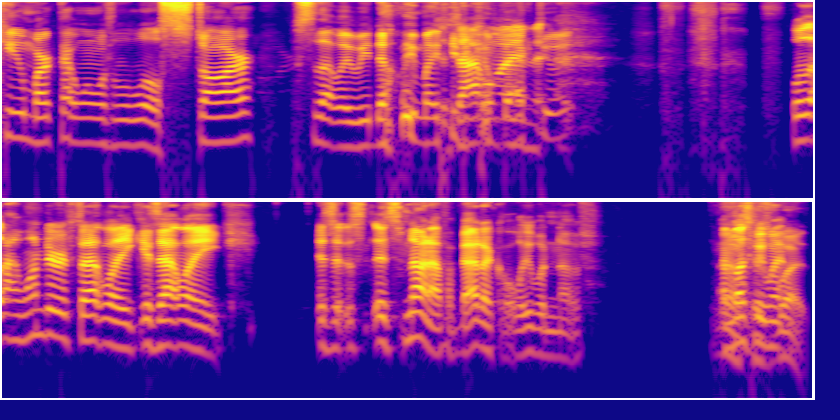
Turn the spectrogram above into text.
can you mark that one with a little star so that way we know we might Is need to come back to it. Well, I wonder if that like is that like is it? It's not alphabetical. We wouldn't have. No, Unless we went what?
